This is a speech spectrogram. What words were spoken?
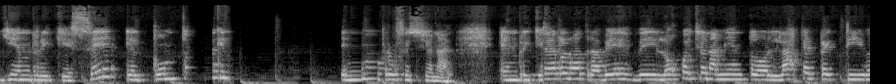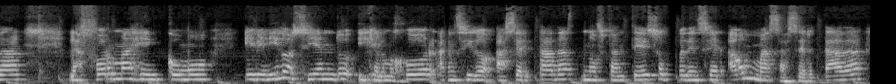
y enriquecer el punto que profesional, enriquecerlo a través de los cuestionamientos, las perspectivas, las formas en cómo he venido haciendo y que a lo mejor han sido acertadas, no obstante eso pueden ser aún más acertadas.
